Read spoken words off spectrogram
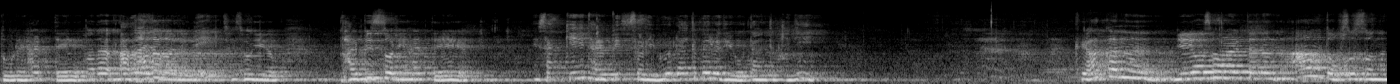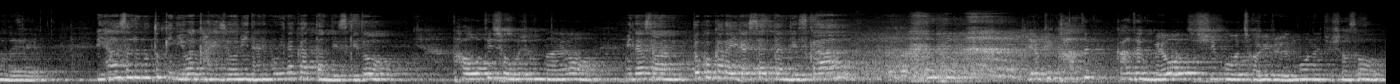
노래할 때. 바다, 아 바다가 들려. 죄송해요. 달빛 소리 할때. さっき달빛소리문라이트멜로디오다운토키그 아까는 리허설 할 때는 아무도 없었었는데. 리허설の時には会場に誰もいなかったんですけど다 어디서 오셨나요? 皆さんどこからいらっしゃったんですか 이렇게 가득 가득 메워주시고 저희를 응원해 주셔서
